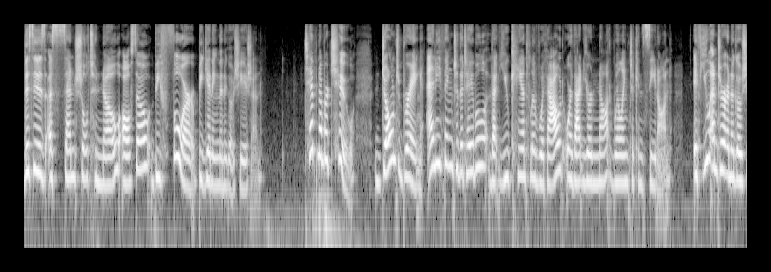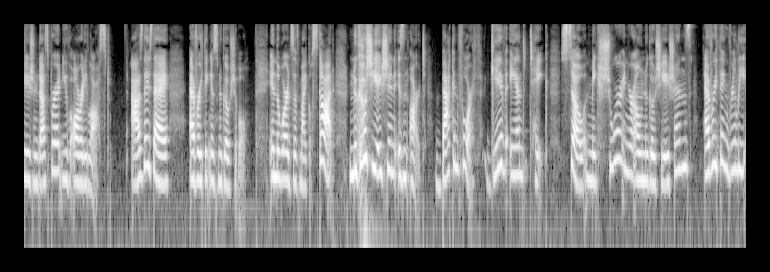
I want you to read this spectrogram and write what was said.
This is essential to know also before beginning the negotiation. Tip number two don't bring anything to the table that you can't live without or that you're not willing to concede on. If you enter a negotiation desperate, you've already lost. As they say, everything is negotiable. In the words of Michael Scott, negotiation is an art, back and forth, give and take. So make sure in your own negotiations everything really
